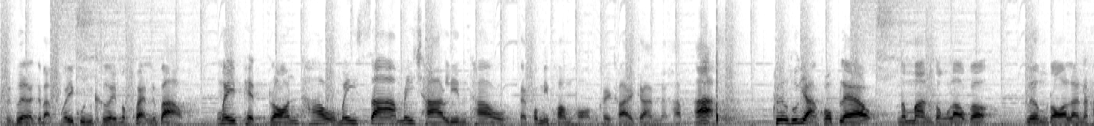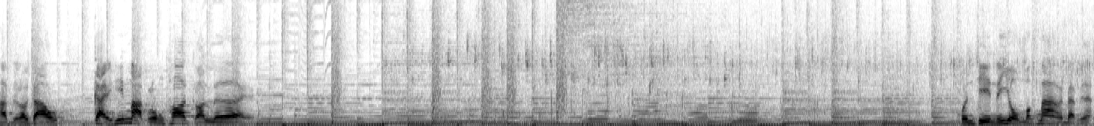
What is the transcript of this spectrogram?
เพื่อนๆอาจจะแบบเฮ้ยคุ้นเคยมักแขวนหรือเปล่า ไม่เผ็ดร้อนเท่า ไม่ซ่าไม่ชาลิ้นเท่า แต่ก็มีความหอมคล้าย ๆ กันนะครับอะเครื่องทุกอย่างครบแล้ว น้ำมันของเราก็เริ่มร้อนแล้วนะครับ เดี๋ยวเราจะเอาไก่ที่หมักลงทอดก่อนเลย คนจีนนิยมมากๆเลยแบบเนี้ย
